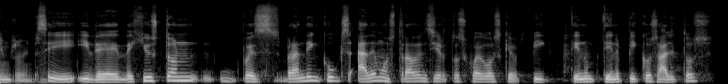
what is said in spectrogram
James Robinson. Sí, y de, de Houston, pues Brandon Cooks ha demostrado en ciertos juegos que tiene, tiene picos altos.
